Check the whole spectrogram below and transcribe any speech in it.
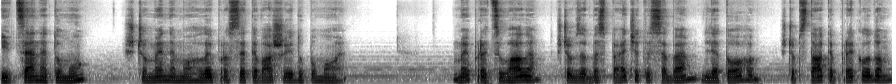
І це не тому, що ми не могли просити вашої допомоги. Ми працювали, щоб забезпечити себе для того, щоб стати прикладом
